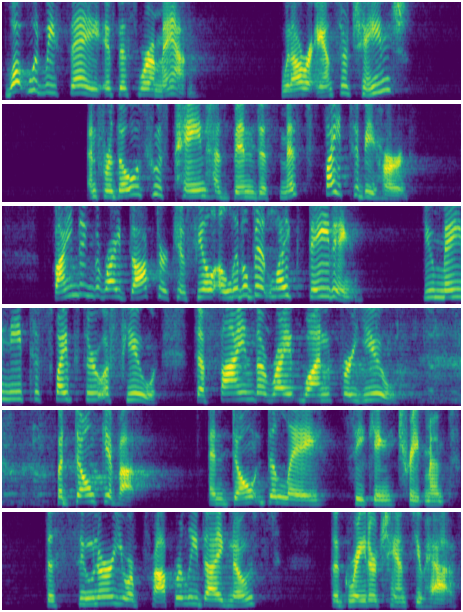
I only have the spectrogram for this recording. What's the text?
what would we say if this were a man? Would our answer change? And for those whose pain has been dismissed, fight to be heard. Finding the right doctor can feel a little bit like dating. You may need to swipe through a few to find the right one for you. But don't give up and don't delay seeking treatment. The sooner you are properly diagnosed, the greater chance you have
